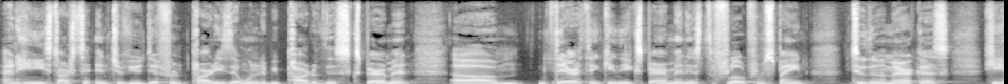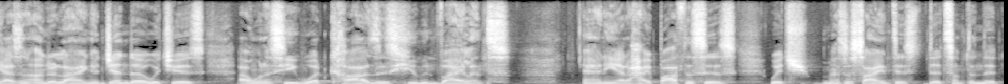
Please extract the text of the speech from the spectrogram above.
and he starts to interview different parties that wanted to be part of this experiment. Um, they're thinking the experiment is to float from Spain to the Americas. He has an underlying agenda, which is I want to see what causes human violence and he had a hypothesis which as a scientist that's something that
